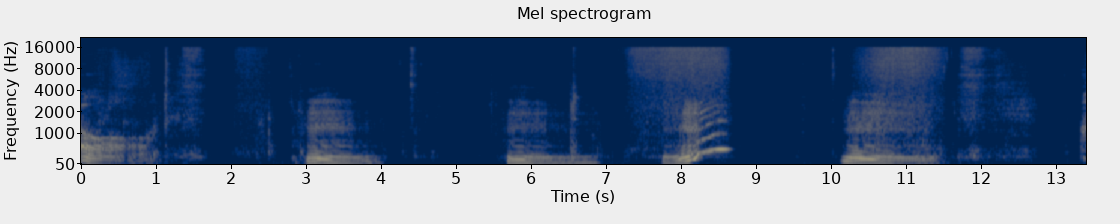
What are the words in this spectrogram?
Oh. Hmm. Hmm. Hmm. Hmm. Oh,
